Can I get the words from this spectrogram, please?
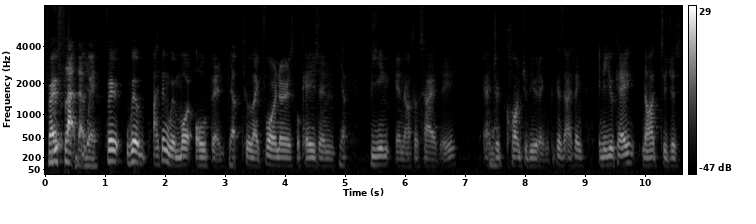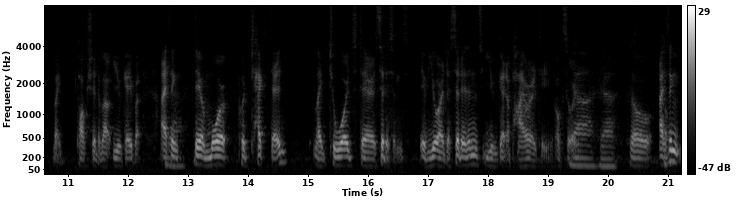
very flat that way. Very, we're, I think we're more open Yep. to like foreigners, Caucasian, Yep. being in our society and Yeah. to contributing. Because I think in the UK, not to just like talk shit about UK, but I think they are more protected, like towards their citizens. If you are the citizens, you get a priority of sort. Yeah, yeah. So I think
